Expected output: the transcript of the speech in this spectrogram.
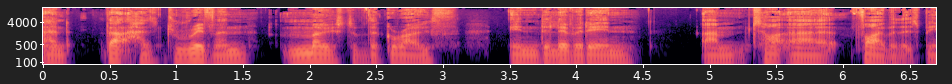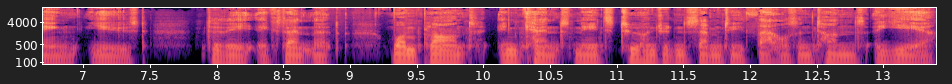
and that has driven most of the growth in delivered in um, t- uh, fibre that's being used to the extent that one plant in Kent needs 270,000 tonnes a year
